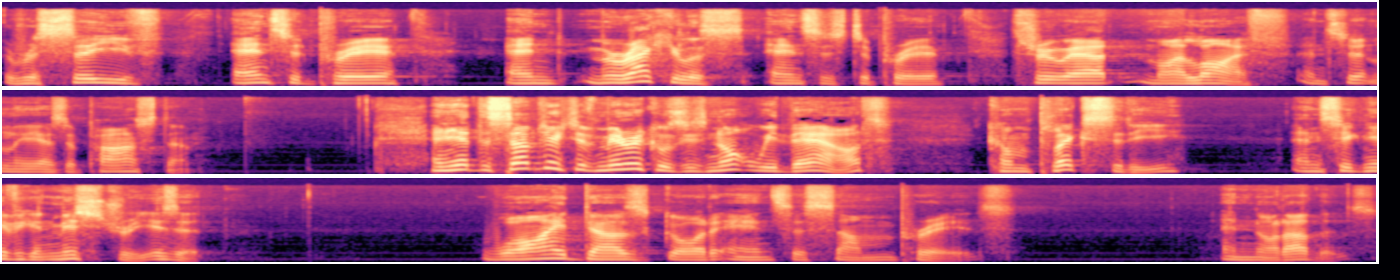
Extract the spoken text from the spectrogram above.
receive answered prayer and miraculous answers to prayer throughout my life, and certainly as a pastor. And yet, the subject of miracles is not without complexity and significant mystery, is it? Why does God answer some prayers and not others?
